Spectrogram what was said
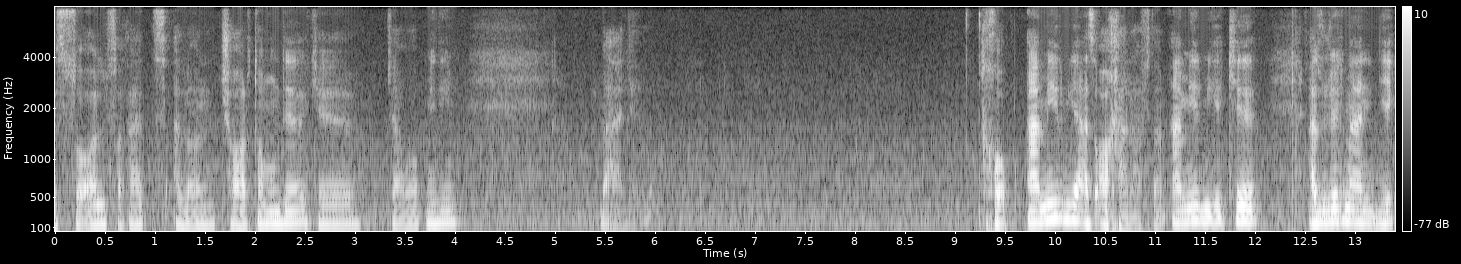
سوال فقط الان چهار تا مونده که جواب میدیم. بله. خب امیر میگه از آخر رفتم. امیر میگه که از اونجایی که من یک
